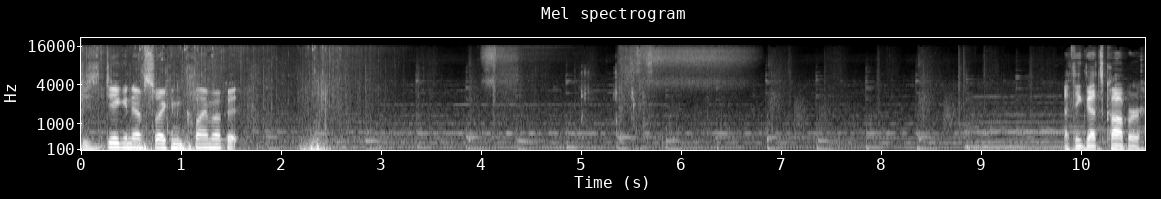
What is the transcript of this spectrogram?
Just dig enough so I can climb up it. I think that's copper.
